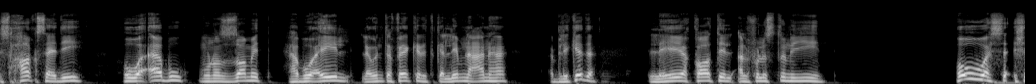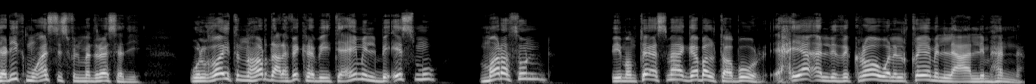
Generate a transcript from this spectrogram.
إسحاق سدي هو أبو منظمة هابوعيل لو أنت فاكر اتكلمنا عنها قبل كده اللي هي قاتل الفلسطينيين هو شريك مؤسس في المدرسة دي ولغاية النهاردة على فكرة بيتعمل باسمه ماراثون في منطقة اسمها جبل طابور إحياء لذكراه وللقيم اللي علمها لنا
